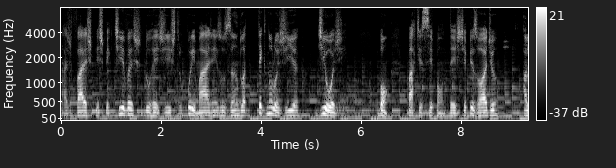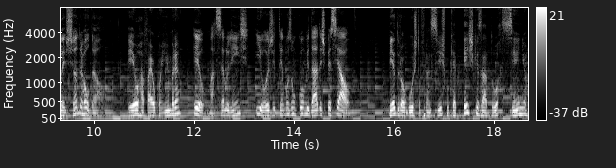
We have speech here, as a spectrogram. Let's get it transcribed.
As várias perspectivas do registro por imagens usando a tecnologia de hoje. Bom, participam deste episódio Alexandre Roldão, eu, Rafael Coimbra, eu, Marcelo Lins, e hoje temos um convidado especial. Pedro Augusto Francisco, que é pesquisador sênior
